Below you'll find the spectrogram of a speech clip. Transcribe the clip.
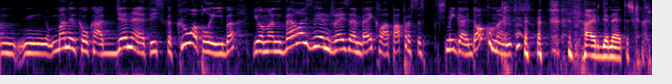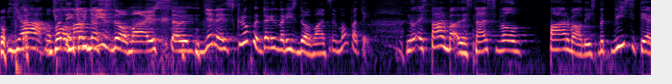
mm, man ir kaut kāda ģenētiska kroplība, jo man vēl aizvien reizēm veiklā paprasta šmigai dokumentus. Tā ir ģenētiska grupa. Jā, Man patīk, ka man viņi tas, izdomājusi savu ģenētisku skrupuļu, tagad var izdomāt. Man patīk. nu, es pārbaudīju, es neesmu vēl pārbaudījis, bet visi tie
